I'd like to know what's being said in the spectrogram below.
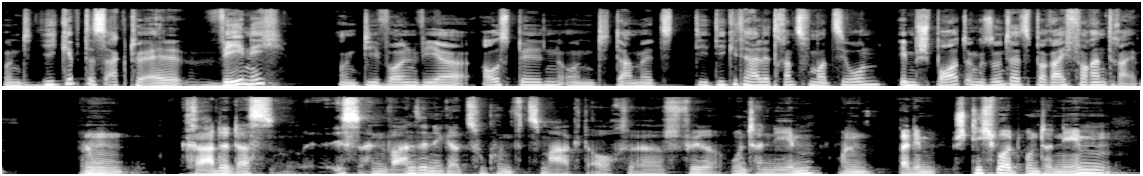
Und die gibt es aktuell wenig, und die wollen wir ausbilden und damit die digitale Transformation im Sport- und Gesundheitsbereich vorantreiben. Ähm, gerade das ist ein wahnsinniger Zukunftsmarkt auch äh, für Unternehmen. Und bei dem Stichwort Unternehmen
